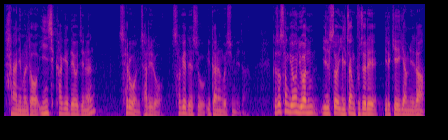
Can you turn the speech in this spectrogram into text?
하나님을 더 인식하게 되어지는 새로운 자리로 서게 될 수 있다는 것입니다. 그래서 성경은 요한 1서 1장 9절에 이렇게 얘기합니다.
